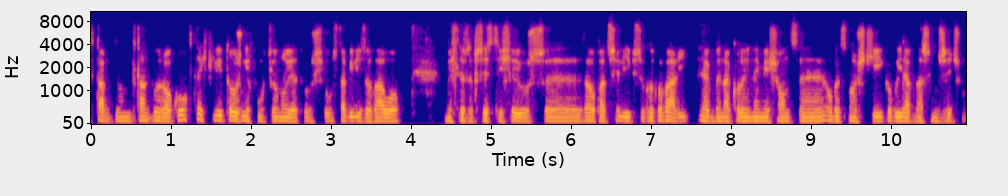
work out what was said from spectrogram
w tamtym, w tamtym roku. W tej chwili to już nie funkcjonuje, to już się ustabilizowało. Myślę, że wszyscy się już zaopatrzyli i przygotowali jakby na kolejne miesiące obecności covid w naszym życiu.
